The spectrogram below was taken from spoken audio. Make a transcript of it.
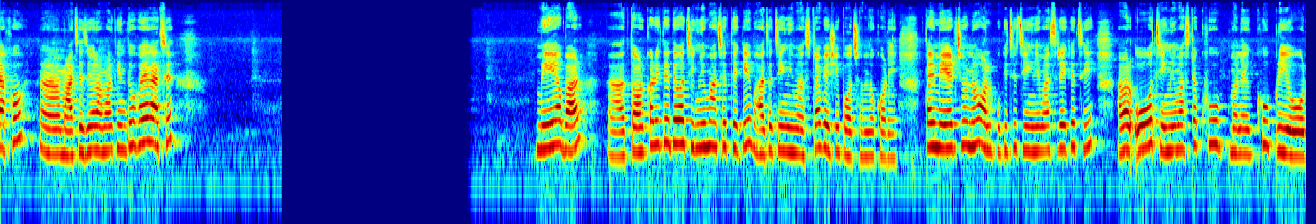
দেখো মাছের ঝোল আমার কিন্তু হয়ে গেছে। মেয়ে আবার তরকারিতে দেওয়া চিংড়ি মাছের থেকে ভাজা চিংড়ি মাছটা বেশি পছন্দ করে। তাই মেয়ের জন্য অল্প কিছু চিংড়ি মাছ রেখেছি। আবার ও চিংড়ি মাছটা খুব মানে খুব প্রিয় ওর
